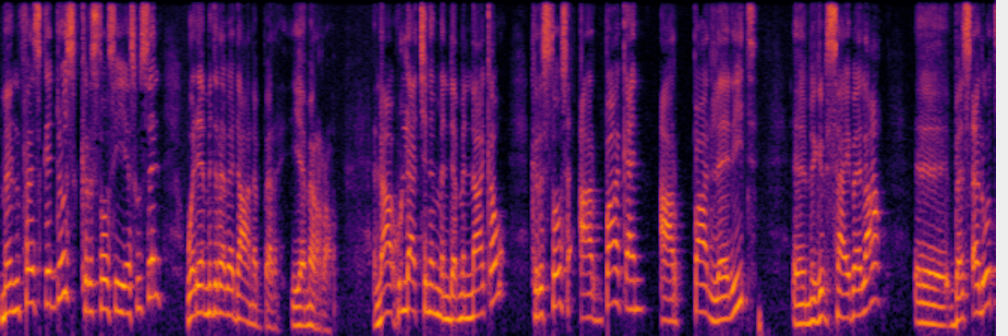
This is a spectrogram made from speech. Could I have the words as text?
መንፈስ ቅዱስ ክርስቶስ ኢየሱስን ወደ ምድረ በዳ ነበር የመራው እና ሁላችንም እንደምናውቀው ክርስቶስ አርባ ቀን አርባ ሌሊት ምግብ ሳይበላ በጸሎት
